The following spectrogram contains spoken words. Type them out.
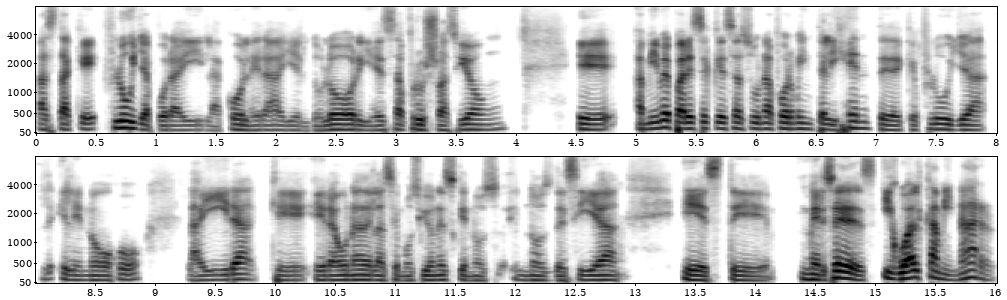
hasta que fluya por ahí la cólera y el dolor y esa frustración. Eh, a mí me parece que esa es una forma inteligente de que fluya el enojo, la ira, que era una de las emociones que nos, decía este, Mercedes. Igual caminar.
